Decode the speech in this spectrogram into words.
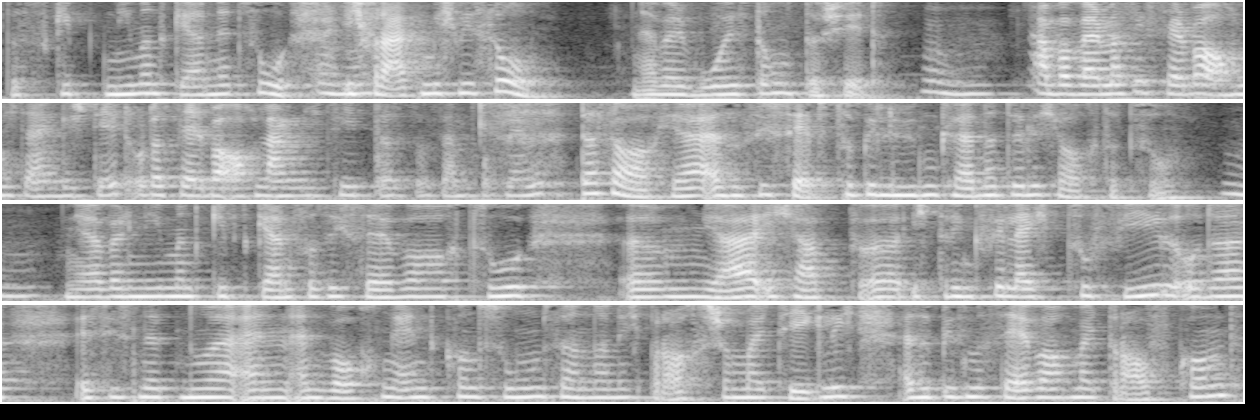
Das gibt niemand gerne zu. Ich frage mich, wieso. Ja, weil wo ist der Unterschied? Mhm. Aber weil man sich selber auch nicht eingesteht oder selber auch lang nicht sieht, dass das ein Problem ist? Das auch, ja. Also sich selbst zu belügen gehört natürlich auch dazu. Mhm. Ja, weil niemand gibt gern vor sich selber auch zu, ähm, ja, ich hab, äh, ich trinke vielleicht zu viel oder es ist nicht nur ein, ein Wochenendkonsum, sondern ich brauche es schon mal täglich. Also bis man selber auch mal draufkommt,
